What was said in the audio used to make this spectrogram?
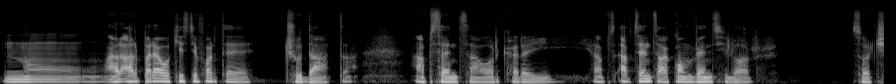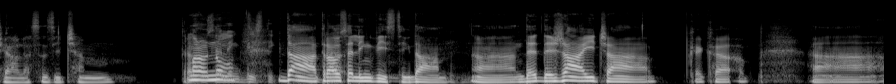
Nu, ar, ar părea o chestie foarte ciudată. Absența oricărei, absența convențiilor sociale, să zicem, Traduse mă, nu, lingvistic. Da, traduse da. lingvistic, da. Uh, de, deja aici, cred că uh,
